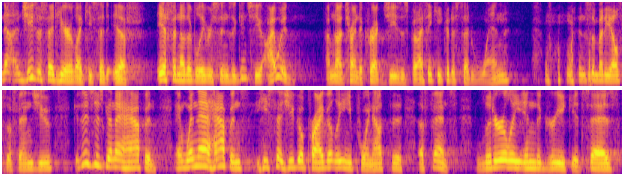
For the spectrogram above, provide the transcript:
Now, Jesus said here, like he said, if, if another believer sins against you, I would, I'm not trying to correct Jesus, but I think he could have said when, when somebody else offends you, because this is going to happen. And when that happens, he says you go privately and you point out the offense. Literally in the Greek, it says,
